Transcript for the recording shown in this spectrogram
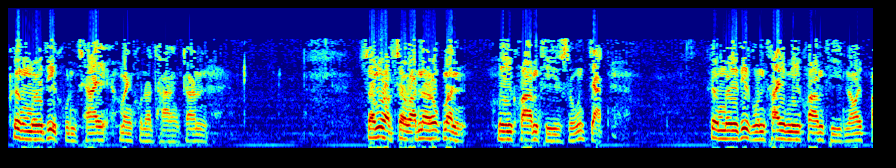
เครื่องมือที่คุณใช้มันคุณทางกันสำหรับสวรรค์นรกนั้นมีความถี่สูงจัด เครื่องมือที่คุณใช้มีความถี่น้อยไป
